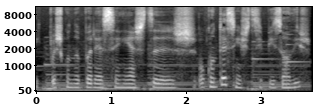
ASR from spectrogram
e depois, quando aparecem estes. ou acontecem estes episódios,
